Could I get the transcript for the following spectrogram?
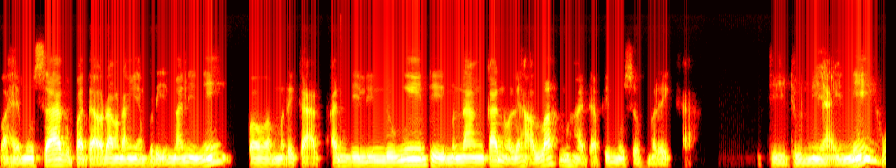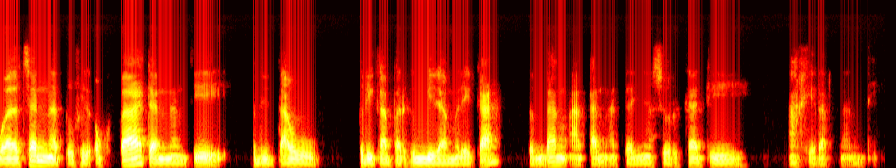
wahai Musa kepada orang-orang yang beriman ini bahwa mereka akan dilindungi, dimenangkan oleh Allah menghadapi musuh mereka di dunia ini wal jannatu fil dan nanti beritahu beri kabar gembira mereka tentang akan adanya surga di akhirat nanti.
